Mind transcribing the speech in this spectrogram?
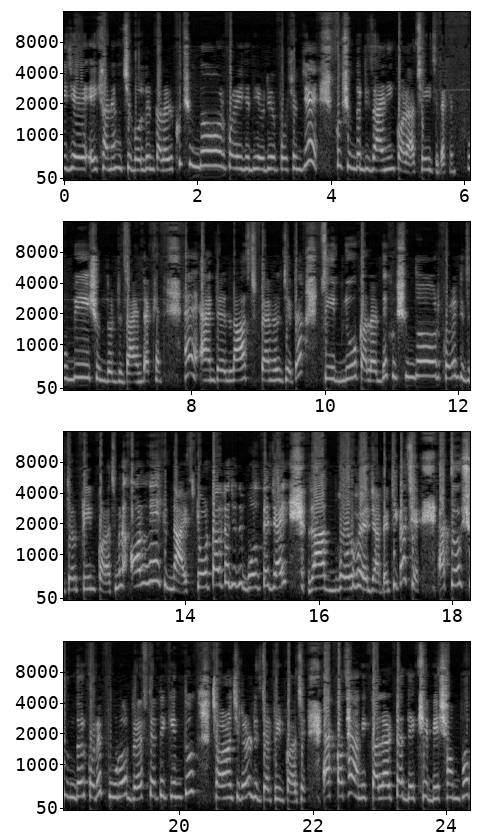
এই যে এইখানে হচ্ছে গোল্ডেন কালারের খুব সুন্দর করে এই যে ঢেউ ঢেউ পোর্শন যে, খুব সুন্দর ডিজাইনিং করা আছে। এই যে দেখেন, খুবই সুন্দর ডিজাইন দেখেন। হ্যাঁ এন্ড লাস্ট প্যানেল যেটা সেই ব্লু কালার দিয়ে খুব সুন্দর করে ডিজিটাল প্রিন্ট করা আছে। মানে অনেক নাইস টোটালটা যদি বলতে যাই, রাত ভোর হয়ে যাবে, ঠিক আছে? আছে এত সুন্দর করে পুরো ড্রেসটাতে কিন্তু ছড়ানো ছিটানো ডিজিটাল প্রিন্ট করা আছে। এক কথায় আমি কালারটা দেখে বেসম্ভব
